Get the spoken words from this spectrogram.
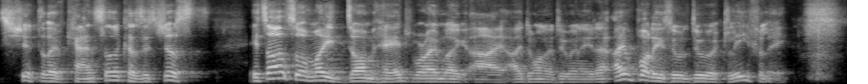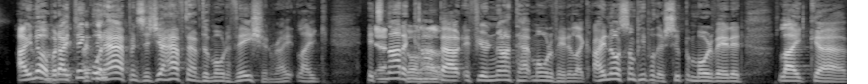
shit that I've canceled because it's just, it's also my dumb head where I'm like, I, I don't want to do any of that. I have buddies who'll do it gleefully. I know, but I um, think I what think- happens is you have to have the motivation, right? Like it's Yeah, not a cop out if you're not that motivated. Like I know some people they're super motivated, like uh,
